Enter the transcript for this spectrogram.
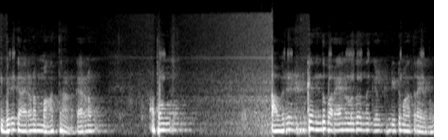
ഇവർ കാരണം മാത്രമാണ് കാരണം അപ്പം അവർക്ക് എന്ത് പറയാനുള്ളത് എന്ന് കേൾക്കേണ്ടിയിട്ട് മാത്രമായിരുന്നു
